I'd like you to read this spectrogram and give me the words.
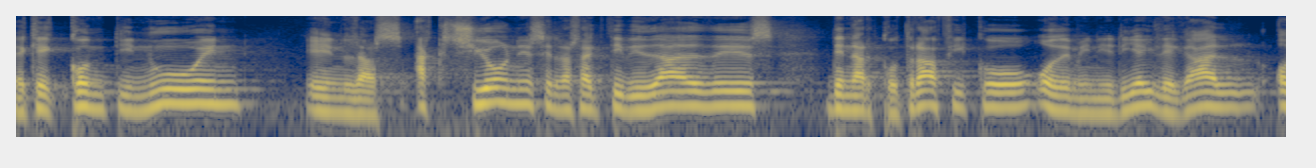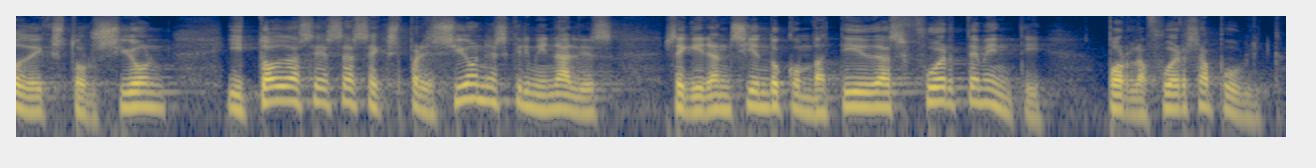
de que continúen en las acciones, en las actividades de narcotráfico o de minería ilegal o de extorsión y todas esas expresiones criminales seguirán siendo combatidas fuertemente por la fuerza pública.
